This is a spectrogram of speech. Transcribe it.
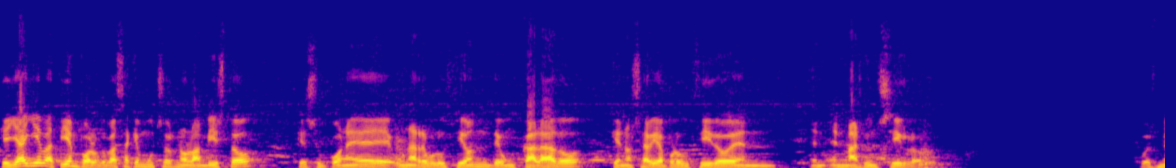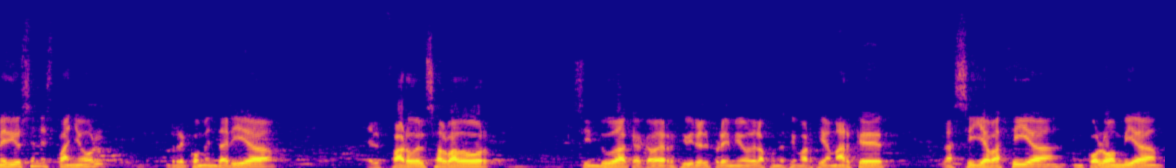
que ya lleva tiempo, lo que pasa es que muchos no lo han visto, que supone una revolución de un calado que no se había producido en, más de un siglo. Pues medios en español recomendaría El Faro del Salvador, sin duda, que acaba de recibir el premio de la Fundación García Márquez, La Silla Vacía en Colombia,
